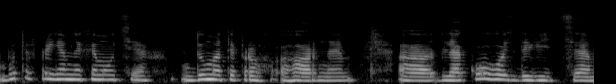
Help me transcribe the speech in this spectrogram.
Бути в приємних емоціях, думати про гарне. Е, Для когось, дивіться,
